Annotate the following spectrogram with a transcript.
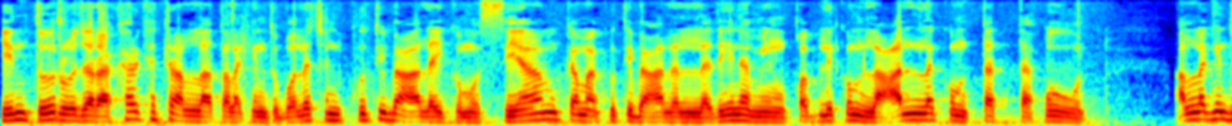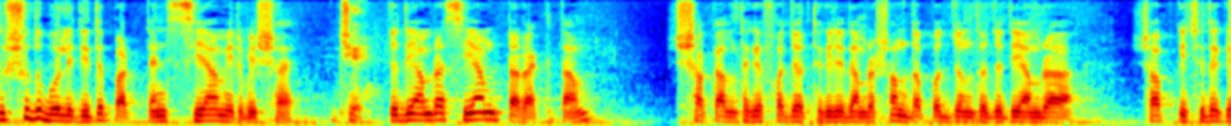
কিন্তু রোজা রাখার ক্ষেত্রে আল্লাহ তালা কিন্তু বলেছেন কুতিবা আলাইকুম সিয়াম কামা কুতিবা আলাল্লাদিন মিন কবলিকুম লাআল্লাকুম তাত্তাকুন। আল্লাহ কিন্তু শুধু বলে দিতে পারতেন সিয়ামের বিষয়। জি। যদি আমরা সিয়ামটা রাখতাম সকাল থেকে ফজর থেকে যদি আমরা সন্ধ্যা পর্যন্ত যদি আমরা সব কিছু থেকে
